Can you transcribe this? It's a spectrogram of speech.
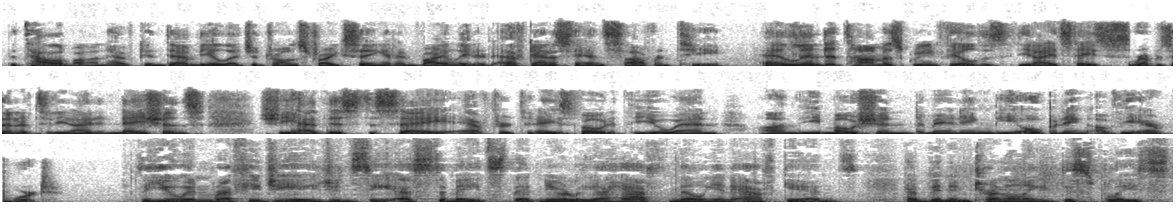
The Taliban have condemned the alleged drone strike, saying it had violated Afghanistan's sovereignty. And Linda Thomas Greenfield is the United States representative to the United Nations. She had this to say after today's vote at the UN on the motion demanding the opening of the airport. The UN Refugee Agency estimates that nearly a half million Afghans have been internally displaced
